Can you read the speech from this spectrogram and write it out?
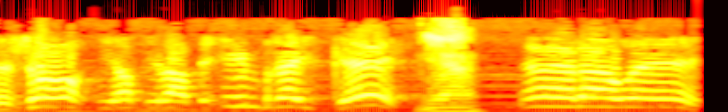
gezocht, die had hij laten inbreken, hè. Ja, Nou, nou, eh,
